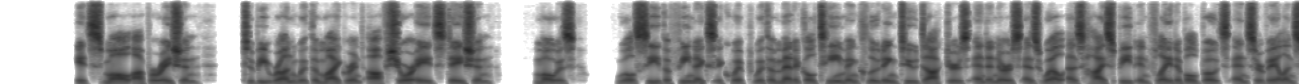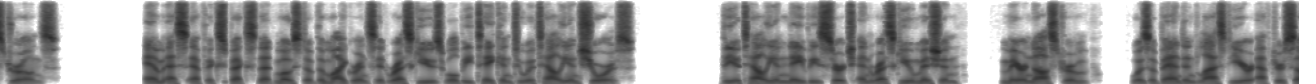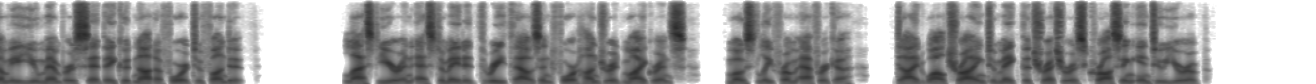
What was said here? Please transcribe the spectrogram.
Its small operation, to be run with the Migrant Offshore Aid Station, MOAS, will see the Phoenix equipped with a medical team including two doctors and a nurse as well as high-speed inflatable boats and surveillance drones. MSF expects that most of the migrants it rescues will be taken to Italian shores. The Italian Navy's search and rescue mission, Mare Nostrum, was abandoned last year after some EU members said they could not afford to fund it. Last year an estimated 3,400 migrants, mostly from Africa, died while trying to make the treacherous crossing into Europe.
